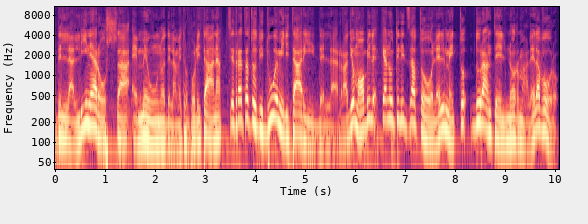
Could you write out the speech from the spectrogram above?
della linea rossa M1 della metropolitana. Si è trattato di due militari del radiomobile che hanno utilizzato usato l'elmetto durante il normale lavoro.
